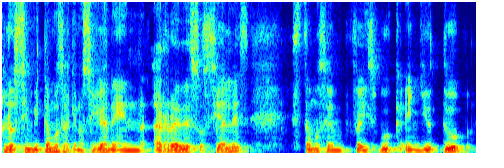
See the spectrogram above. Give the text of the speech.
Los invitamos a que nos sigan en redes sociales. Estamos en Facebook, en YouTube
